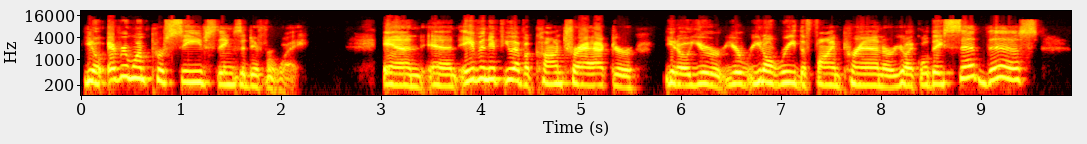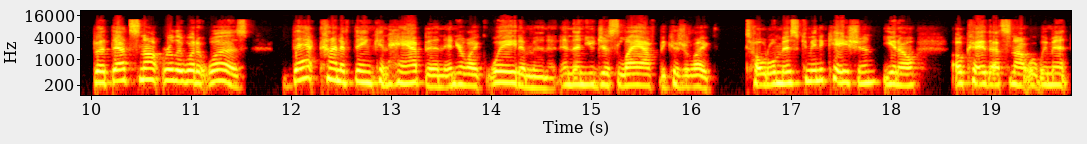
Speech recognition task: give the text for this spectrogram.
you know everyone perceives things a different way and and even if you have a contract or you know you're you're you don't read the fine print or you're like well they said this but that's not really what it was that kind of thing can happen and you're like wait a minute and then you just laugh because you're like total miscommunication, you know, okay, that's not what we meant.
